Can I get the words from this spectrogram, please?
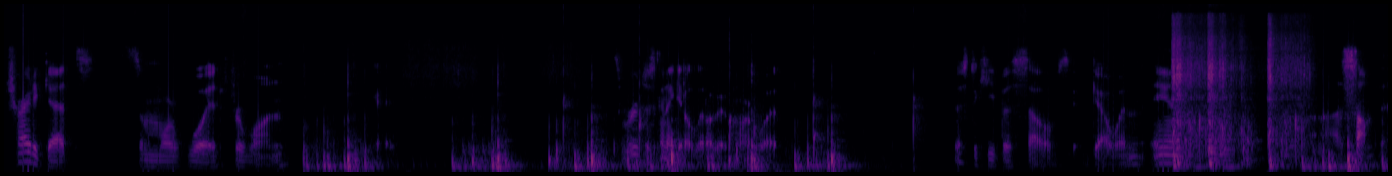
try to get some more wood for one. Okay. So we're just gonna get a little bit more wood. Just to keep ourselves going and uh, something.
